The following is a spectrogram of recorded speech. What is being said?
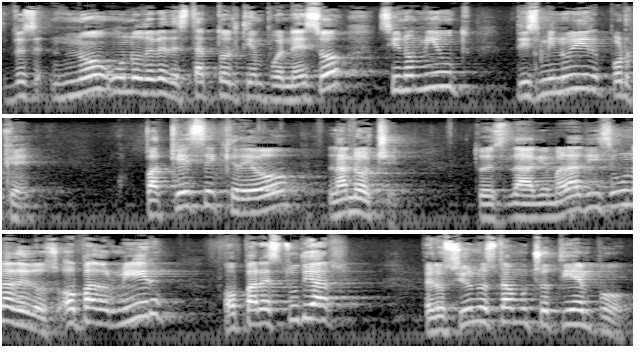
Entonces no uno debe de estar todo el tiempo en eso, sino miut, disminuir. ¿Por qué? ¿Para qué se creó la noche? Entonces la Gemara dice una de dos, o para dormir o para estudiar. Pero si uno está mucho tiempo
